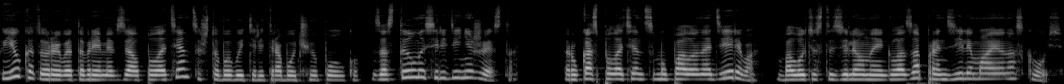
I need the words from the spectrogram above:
Хью, который в это время взял полотенце, чтобы вытереть рабочую полку, застыл на середине жеста. Рука с полотенцем упала на дерево, болотисто-зеленые глаза пронзили Майю насквозь.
